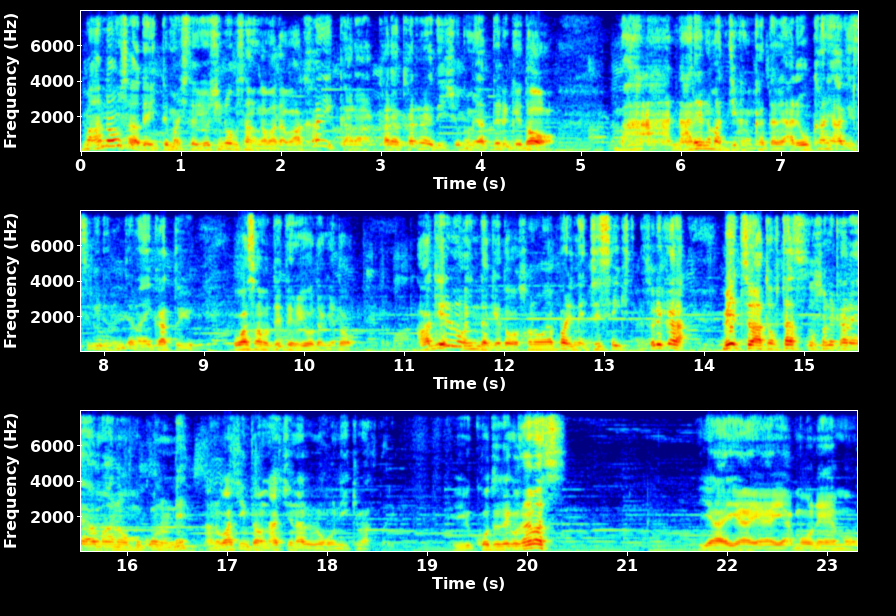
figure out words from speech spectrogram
まあ、アナウンサーで言ってました吉信さんがまだ若いから彼は彼らで一生懸命やってるけどまあ慣れるまで時間かかったりあれお金上げすぎるんじゃないかという噂も出てるようだけど上げるのはいいんだけどそのやっぱりね実績それからメッツはあと2つとそれから、まあ、あの向こうのねあのワシントンナショナルの方に行きますということでございます。いやいやいやいやもうねもう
